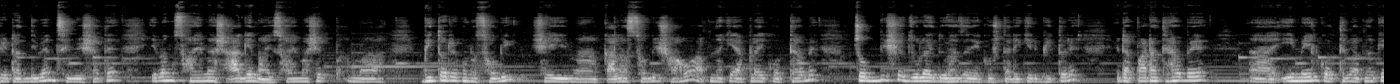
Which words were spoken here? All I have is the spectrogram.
লেটার দিবেন সিবির সাথে এবং ছয় মাস আগে নয়, ছয় মাসের ভিতরে কোনো ছবি, সেই কালার ছবি সহ আপনাকে অ্যাপ্লাই করতে হবে। চব্বিশে জুলাই দু হাজার একুশ তারিখের ভিতরে এটা পাঠাতে হবে। ইমেইল করতে হবে আপনাকে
